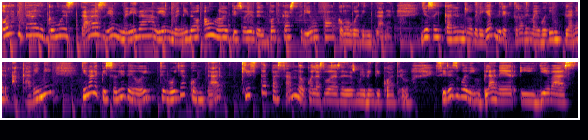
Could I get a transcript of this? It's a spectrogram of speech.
Hola, ¿qué tal? ¿Cómo estás? Bienvenida, bienvenido a un nuevo episodio del podcast Triunfa como Wedding Planner. Yo soy Karen Rodríguez, directora de My Wedding Planner Academy, y en el episodio de hoy te voy a contar qué está pasando con las bodas de 2024. Si eres Wedding Planner y llevas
